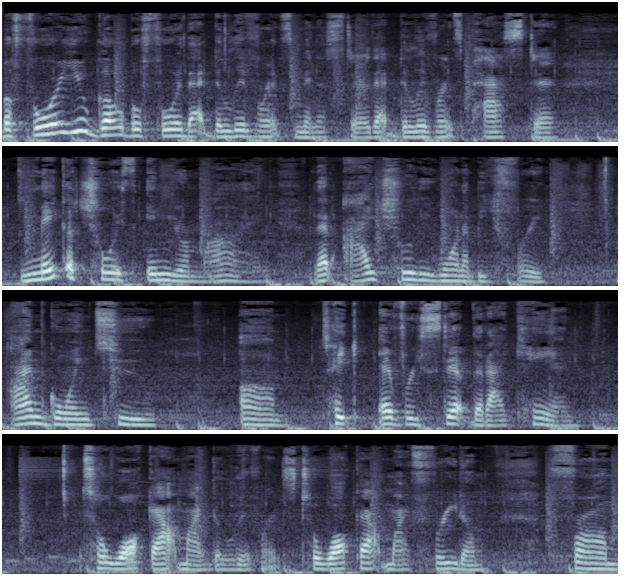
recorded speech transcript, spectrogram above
before you go before that deliverance minister, that deliverance pastor, make a choice in your mind that I truly want to be free. I'm going to um, take every step that I can to walk out my deliverance, to walk out my freedom from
